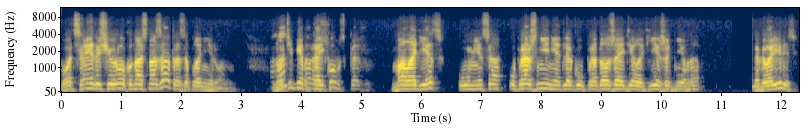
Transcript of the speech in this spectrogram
Вот следующий урок у нас на завтра запланирован. Но Ага. тебе Хорошо. тайком скажу. Молодец, умница. Упражнения для губ продолжай делать ежедневно. Договорились?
